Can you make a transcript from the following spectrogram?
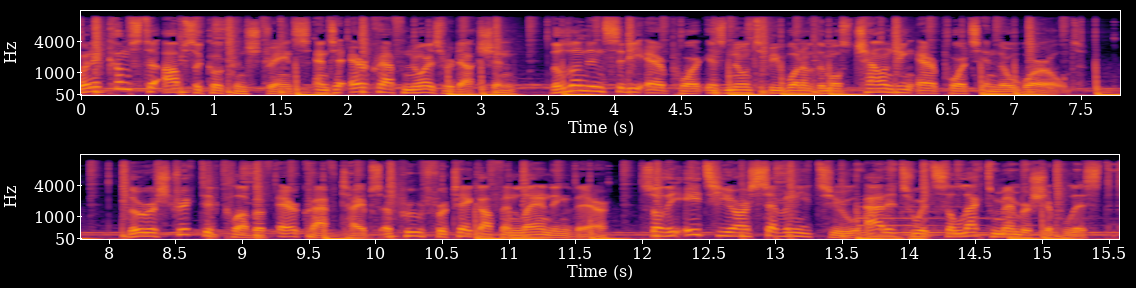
When it comes to obstacle constraints and to aircraft noise reduction, the London City Airport is known to be one of the most challenging airports in the world. The restricted club of aircraft types approved for takeoff and landing there saw the ATR 72 added to its select membership list,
